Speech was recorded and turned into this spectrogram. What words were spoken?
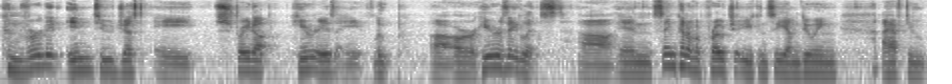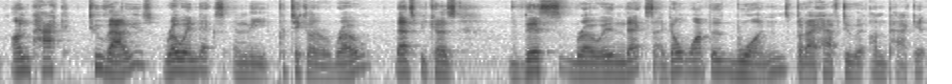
convert it into just a straight up, here is a loop. Uh, or here's a list. Uh, and same kind of approach you can see I'm doing, I have to unpack two values, row index and the particular row. That's because this row index. I don't want the ones, but I have to unpack it.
